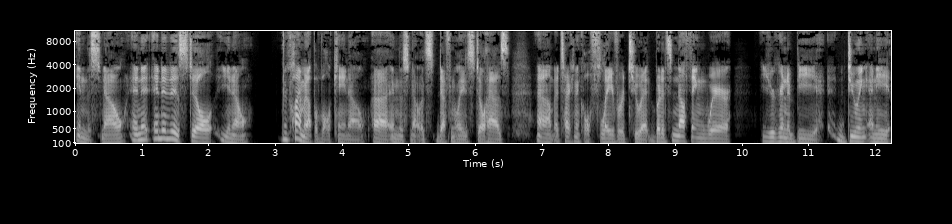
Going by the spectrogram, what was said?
in the snow and it, and it is still, you know, climbing up a volcano, uh, in the snow. It's definitely still has, um, a technical flavor to it, but it's nothing where you're going to be doing any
